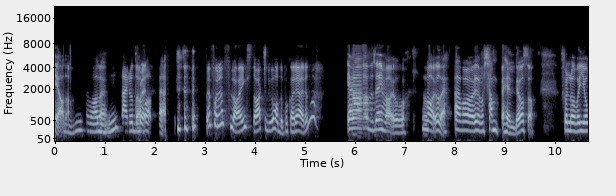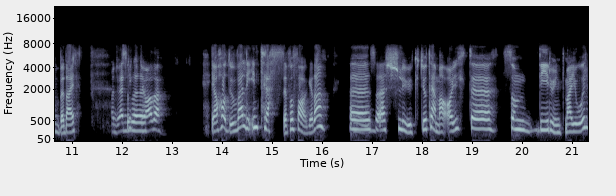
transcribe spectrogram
Ja da, det var det. Mhm. Der og da var det det. Men for en flying start du hadde på karrieren, da. Ja, den var jo, var jo det. Jeg var, jeg var kjempeheldig også. Få lov å jobbe der. Og du er Så dyktig òg, da. Jeg hadde jo veldig interesse for faget, da. Eh, Mm. Så jeg slukte jo til meg alt eh, som de rundt meg gjorde.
